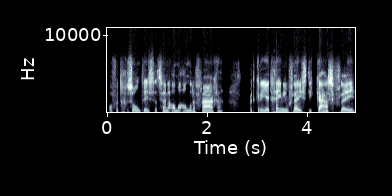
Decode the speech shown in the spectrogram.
of het gezond is, dat zijn allemaal andere vragen. Maar het creëert geen nieuw vlees. Die kaassoufflé,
